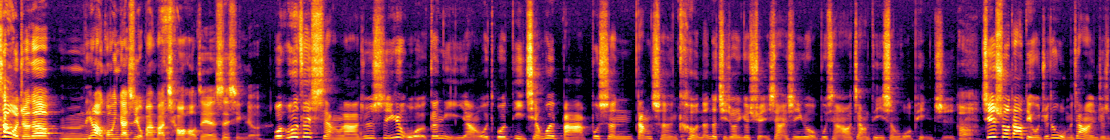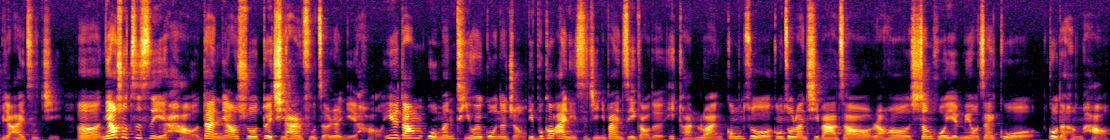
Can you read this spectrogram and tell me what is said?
但是我觉得，嗯，你老公应该是有办法瞧好这件事情的。我我有在想啦，就是因为我跟你一样，我我以前会把不生当成可能的其中一个选项，也是因为我不想要降低生活品质。嗯，其实说到底，我觉得我们这样的人就是比较爱自己。呃，你要说自私也好，但你要说对其他人负责任也好，因为当我们体会过那种你不够爱你自己，你把你自己搞得一团乱，工作工作乱七八糟，然后生活也没有再过过得很好。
